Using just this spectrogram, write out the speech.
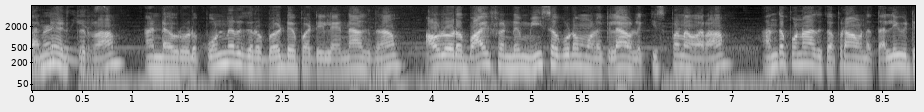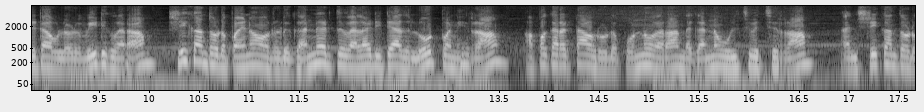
கன்னை எடுத்துடுறான். அண்ட் அவரோட பொண்ணு இருக்கிற பர்த்டே பார்ட்டியில என்ன ஆகுதுன்னா அவளோட பாய் ஃப்ரெண்டு மீசை கூட முளைக்கல. அவளை கிஸ் பண்ண வரான் அந்த பொண்ணு அதுக்கப்புறம் அவனை தள்ளி விட்டுட்டு அவளோட வீட்டுக்கு வரான் ஸ்ரீகாந்தோட பையனும் அவரோட கன் எடுத்து விளையாடிட்டு அதை லோட் பண்ணிடுறான். அப்போ கரெக்டாக அவரோட பொண்ணு வரான் அந்த கன்னை ஒழிச்சு வச்சிடுறான். அண்ட் ஸ்ரீகாந்தோட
